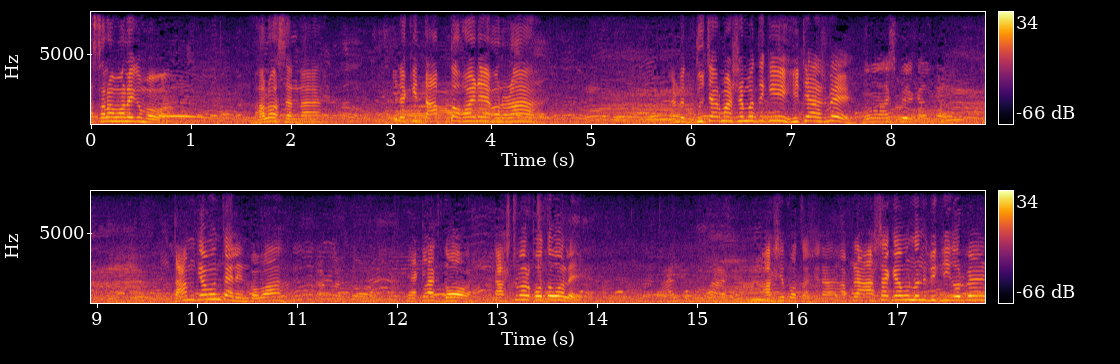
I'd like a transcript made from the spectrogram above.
আসসালামু আলাইকুম বাবা। ভালো আছেন না? এটা কি দাঁত তো হয় না এখনও না? মানে দু চার মাসের মধ্যে কি হিটে আসবে? আসবে দাম কেমন চাইলেন বাবা? এক লাখ দশ। কাস্টমার কত বলে? আশি পঁচাশি। না আপনার আশা কেমন হলে বিক্রি করবেন।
